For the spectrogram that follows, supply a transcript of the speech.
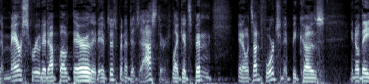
the mayor screwed it up out there. It, it's just been a disaster. Like it's been, you know, it's unfortunate because, you know, they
